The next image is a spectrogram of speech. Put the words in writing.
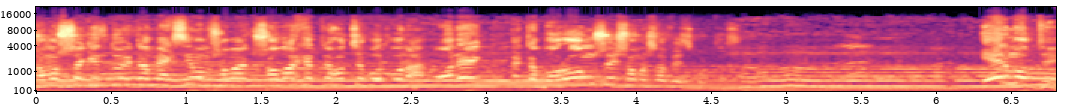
সমস্যা কিন্তু এটা ম্যাক্সিমাম সবার সবার ক্ষেত্রে হচ্ছে বলব না, অনেক একটা বড় অংশ এই সমস্যা ফেস করতেছে। এর মধ্যে,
